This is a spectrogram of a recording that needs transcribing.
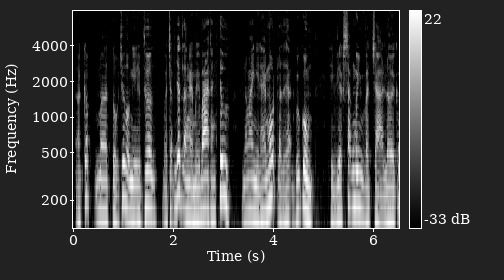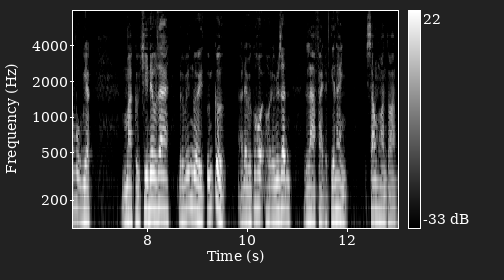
à, cấp à, tổ chức hội nghị hiệp thương và chậm nhất là ngày 13 tháng 4 năm 2021 là thời hạn cuối cùng thì việc xác minh và trả lời các vụ việc mà cử tri nêu ra đối với người ứng cử đại biểu Quốc hội, Hội đồng nhân dân là phải được tiến hành xong hoàn toàn.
